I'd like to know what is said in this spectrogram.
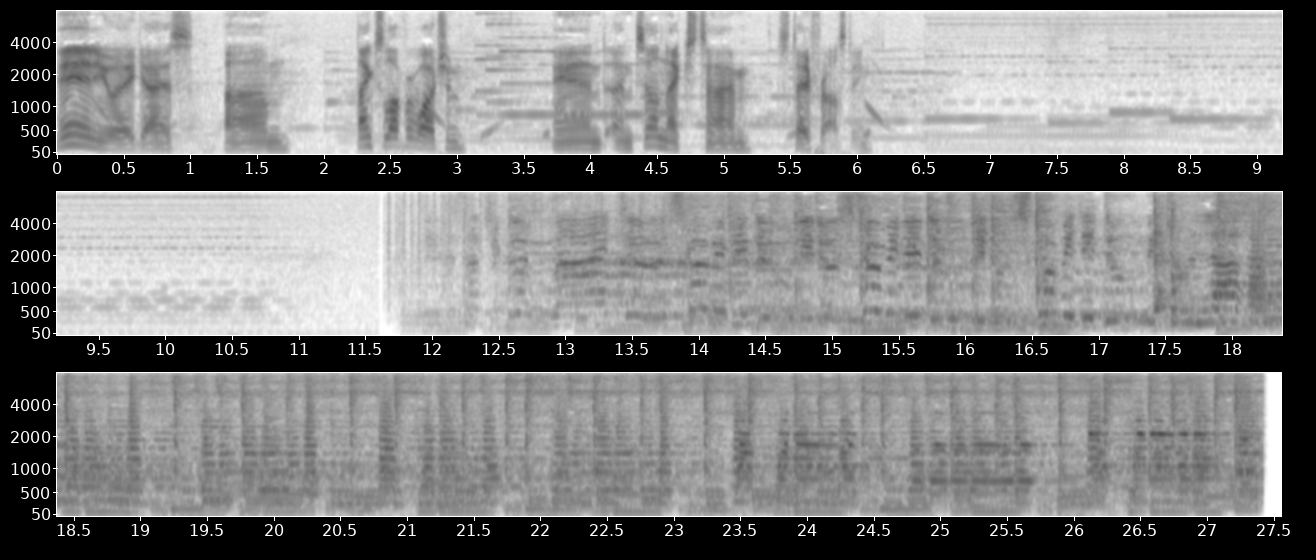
Anyway, guys, um, thanks a lot for watching. And until next time, stay frosty. Scooby-Doo, Scooby-Doo, Scooby-Doo, Scooby-Doo, Scooby-Doo,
